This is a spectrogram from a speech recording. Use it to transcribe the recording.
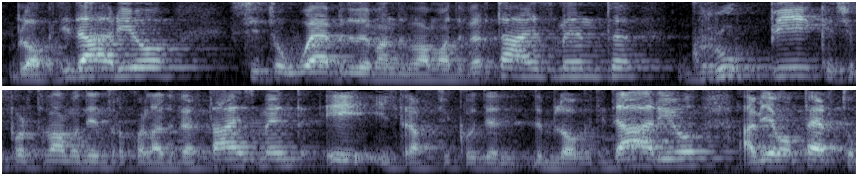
blog di Dario, sito web dove mandavamo advertisement, gruppi che ci portavamo dentro con l'advertisement e il traffico del, del blog di Dario, abbiamo aperto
